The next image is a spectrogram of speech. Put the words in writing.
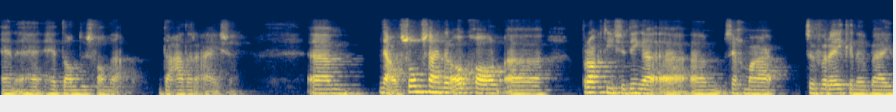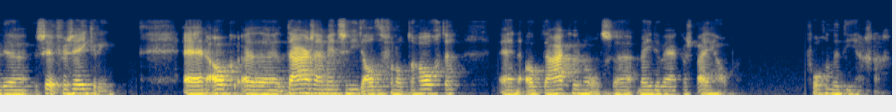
En het dan dus van de dader eisen. Ehm, nou, soms zijn er ook gewoon uh, praktische dingen, uh, um, zeg maar, te verrekenen bij de verzekering. En ook daar zijn mensen niet altijd van op de hoogte. En ook daar kunnen onze medewerkers bij helpen. Volgende dia graag.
